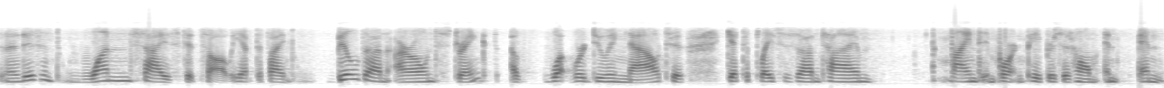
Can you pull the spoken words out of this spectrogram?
And it isn't one size fits all. We have to find build on our own strength of what we're doing now to get to places on time, find important papers at home, and, and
